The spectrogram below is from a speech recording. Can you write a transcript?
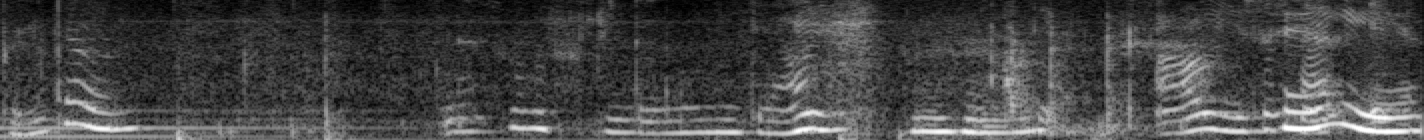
Pretty down. This one's down. Mm-hmm. Okay, I'll use this Hey.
